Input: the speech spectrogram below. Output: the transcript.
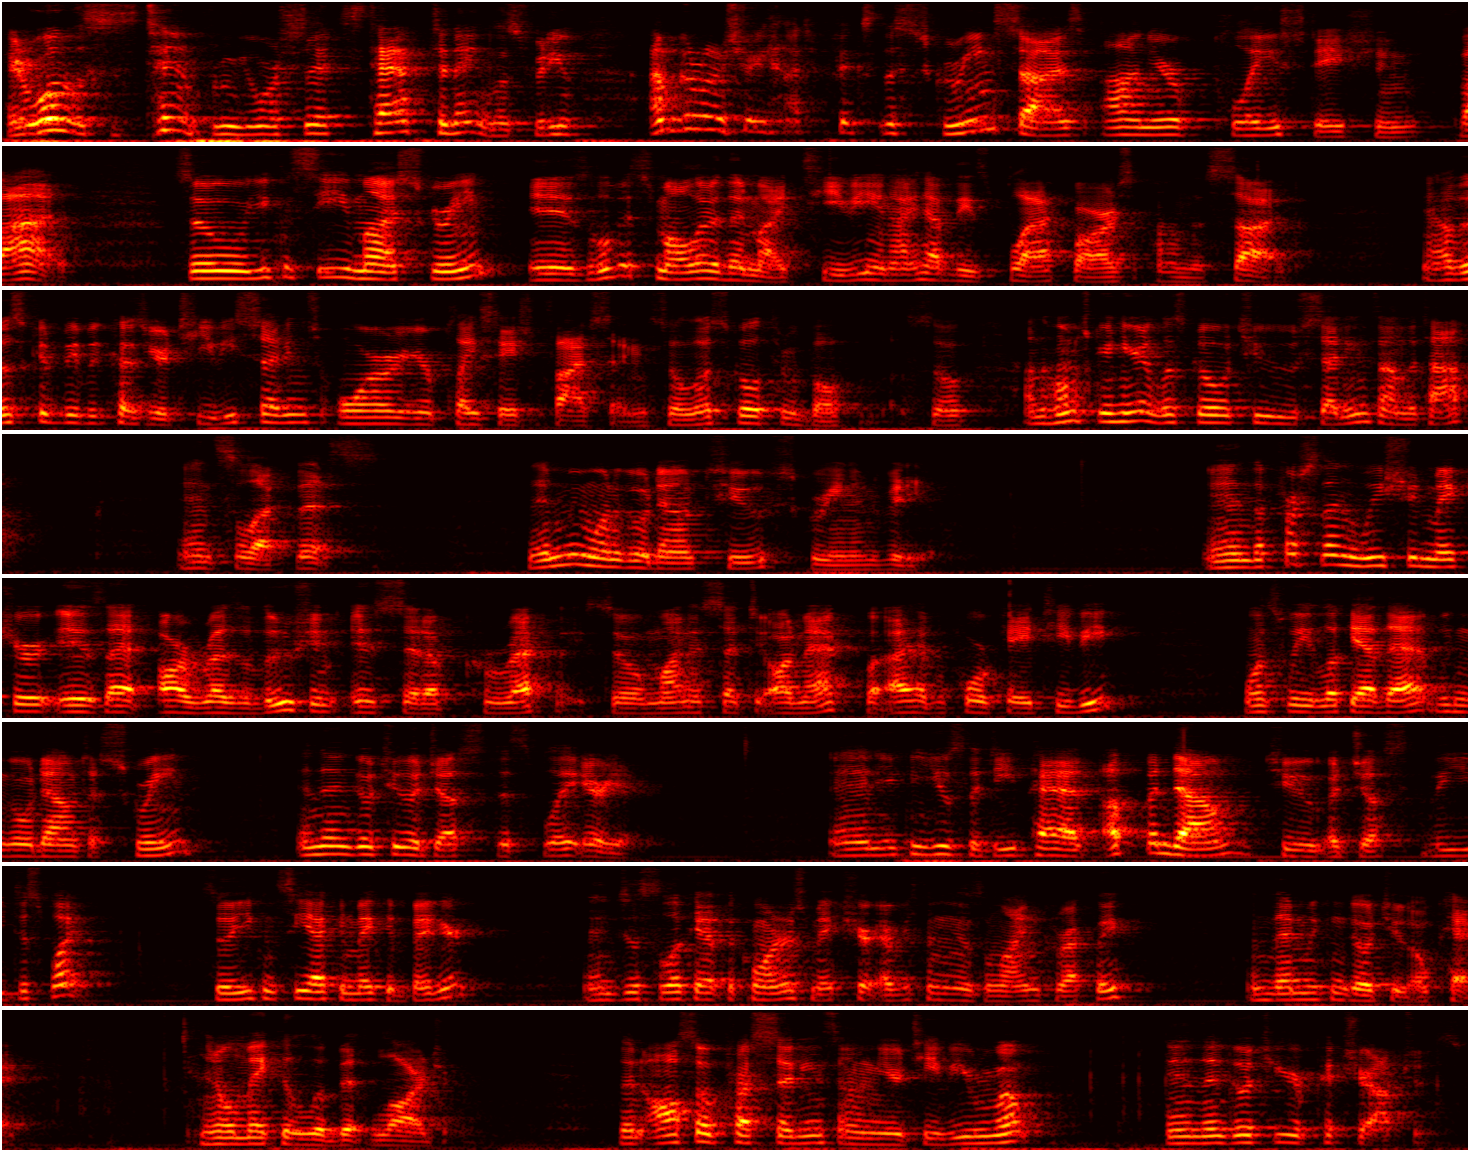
Hey everyone, this is Tim from Your Six Tech. Today in this video, I'm going to show you how to fix the screen size on your PlayStation 5. So you can see my screen is a little bit smaller than my TV and I have these black bars on the side. Now this could be because your TV settings or your PlayStation 5 settings. So let's go through both of those. So on the home screen here, let's go to settings on the top and select this. Then we want to go down to screen and video. And the first thing we should make sure is that our resolution is set up correctly. So mine is set to automatic, but I have a 4K TV. Once we look at that, we can go down to screen and then go to adjust display area. And you can use the D-pad up and down to adjust the display. So you can see I can make it bigger and just look at the corners, make sure everything is aligned correctly. And then we can go to OK. And it'll make it a little bit larger. Then also press settings on your TV remote and then go to your picture options.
